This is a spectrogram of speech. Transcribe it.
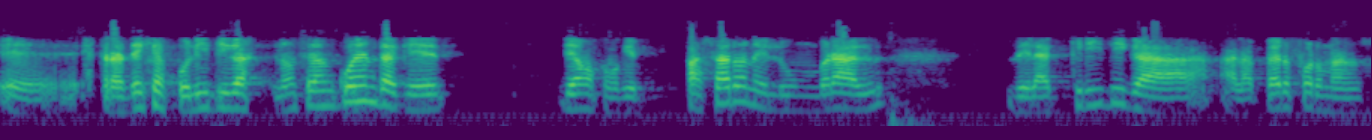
eh, estrategias políticas que no se dan cuenta que, digamos, como que pasaron el umbral de la crítica a la performance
